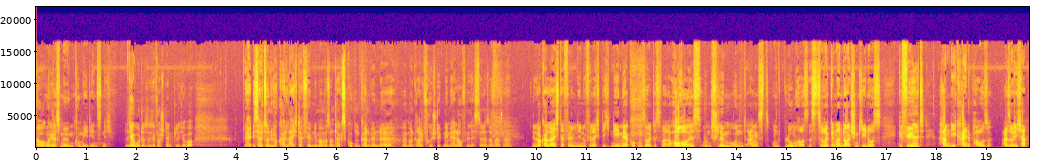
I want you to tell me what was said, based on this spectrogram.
Oh, okay. Und das mögen Comedians nicht. Ja gut, das ist ja verständlich, aber ist halt so ein locker leichter Film, den man mal sonntags gucken kann, wenn, äh, wenn man gerade Frühstück nebenher laufen lässt oder sowas, ne? Ein locker leichter Film, den du vielleicht nicht nebenher gucken solltest, weil er Horror ist und schlimm und Angst. Und Blumhaus ist zurück in den deutschen Kinos. Gefühlt haben die keine Pause. Also ich habe,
